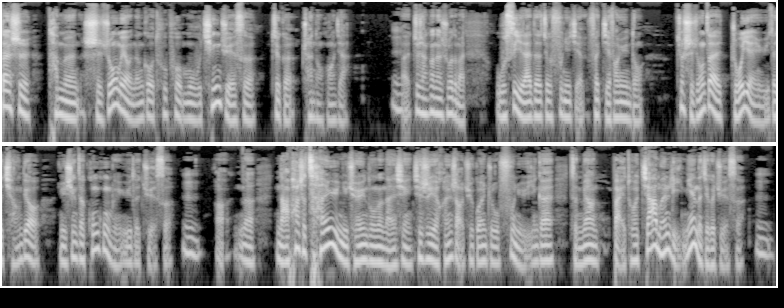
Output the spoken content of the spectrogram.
但是。他们始终没有能够突破母亲角色这个传统框架，呃，就像刚才说的嘛，五四以来的这个妇女解解放运动，就始终在着眼于在强调女性在公共领域的角色，嗯，啊，那哪怕是参与女权运动的男性，其实也很少去关注妇女应该怎么样摆脱家门里面的这个角色，嗯，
